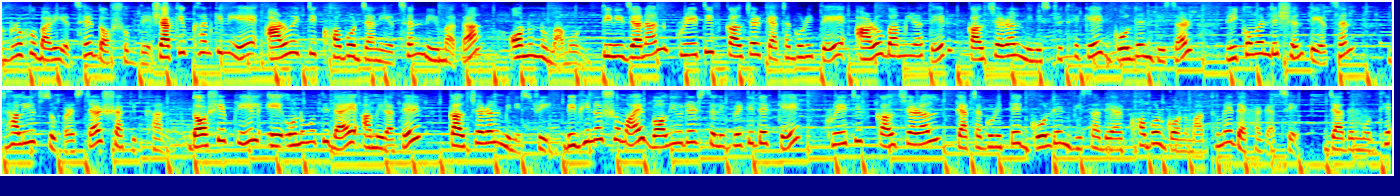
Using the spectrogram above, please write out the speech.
আগ্রহ বাড়িয়েছে দর্শকদের। শাকিব খানকে নিয়ে আরও একটি খবর জানিয়েছেন নির্মাতা অনন্য মামুন। তিনি জানান, ক্রিয়েটিভ কালচার ক্যাটাগরিতে আরব আমিরাতের কালচারাল মিনিস্ট্রি থেকে গোল্ডেন ভিসার রিকমেন্ডেশন পেয়েছেন ঢালিউড সুপারস্টার শাকিব খান। দশ এপ্রিল এ অনুমতি দেয় আমিরাতের কালচারাল মিনিস্ট্রি। বিভিন্ন সময় বলিউডের সেলিব্রিটিদেরকে ক্রিয়েটিভ কালচারাল ক্যাটাগরিতে গোল্ডেন ভিসা দেওয়ার খবর গণমাধ্যমে দেখা গেছে, যাদের মধ্যে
